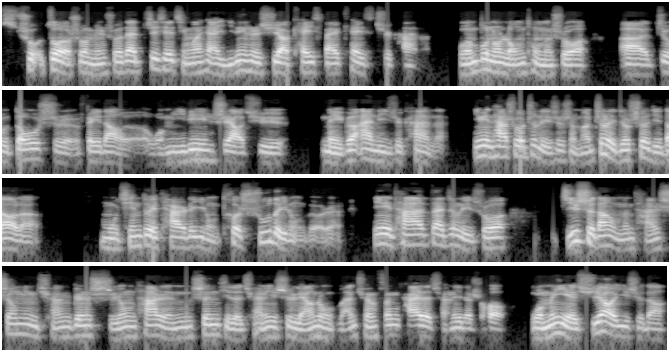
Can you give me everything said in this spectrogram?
说做了说明，说在这些情况下一定是需要 case by case 去看的，我们不能笼统的说。啊，就都是非道德的。我们一定是要去每个案例去看的，因为他说这里是什么？这里就涉及到了母亲对胎儿的一种特殊的一种责任。因为他在这里说，即使当我们谈生命权跟使用他人身体的权利是两种完全分开的权利的时候，我们也需要意识到，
